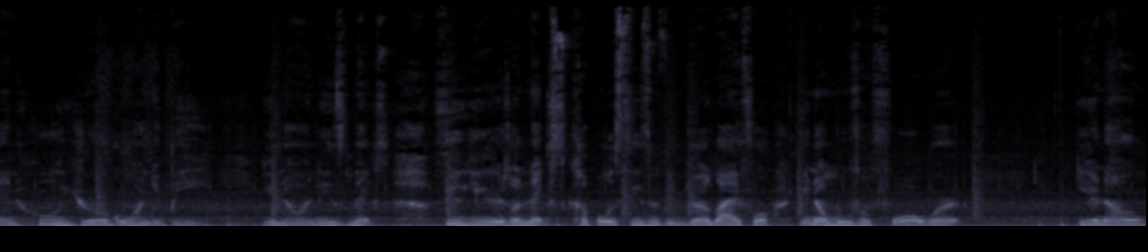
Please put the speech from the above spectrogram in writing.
and who you're going to be you know in these next few years or next couple of seasons in your life or you know moving forward you know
